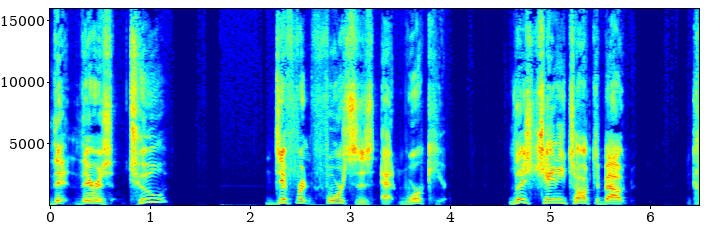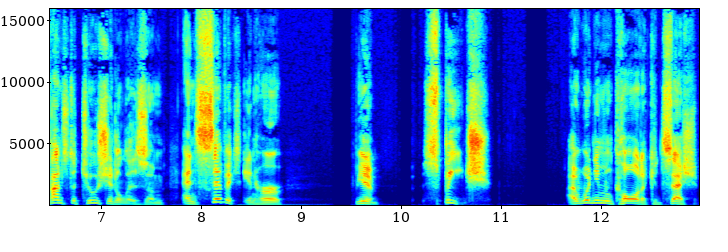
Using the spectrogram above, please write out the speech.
That there's two different forces at work here. Liz Cheney talked about constitutionalism and civics in her you know, speech. I wouldn't even call it a concession.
